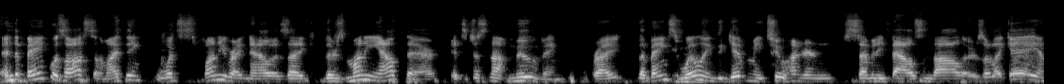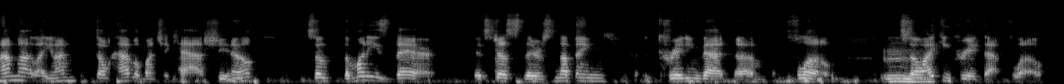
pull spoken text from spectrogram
And the bank was awesome. I think what's funny right now is like there's money out there, it's just not moving, right? The bank's mm-hmm. willing to give me two hundred seventy thousand dollars, or like, hey, and I'm not like, and I don't have a bunch of cash, you know. So the money's there. It's just there's nothing creating that um, flow. Mm. So I can create that flow.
